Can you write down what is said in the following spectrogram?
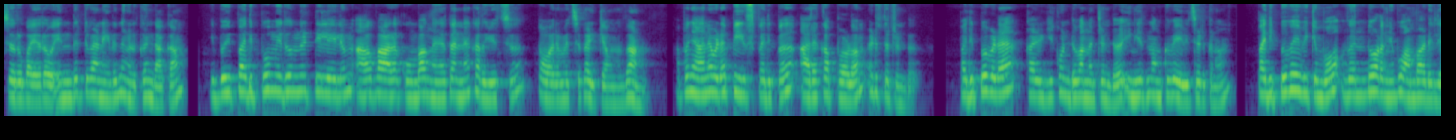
ചെറുപയറോ എന്തിട്ട് വേണമെങ്കിലും നിങ്ങൾക്ക് ഉണ്ടാക്കാം. ഇപ്പോൾ ഈ പരിപ്പും ഇതൊന്നും ഇട്ടില്ലെങ്കിലും ആ വാഴക്കൂമ്പ് അങ്ങനെ തന്നെ കറി വെച്ച് തോരൻ വെച്ച് കഴിക്കാവുന്നതാണ്. അപ്പോൾ ഞാനിവിടെ പീസ് പരിപ്പ് അര കപ്പോളം എടുത്തിട്ടുണ്ട്. പരിപ്പ് ഇവിടെ കഴുകി കൊണ്ടുവന്നിട്ടുണ്ട് ഇനി ഇത് നമുക്ക് വേവിച്ചെടുക്കണം. പരിപ്പ് വേവിക്കുമ്പോൾ വെന്ത് ഉടഞ്ഞു പോകാൻ പാടില്ല.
